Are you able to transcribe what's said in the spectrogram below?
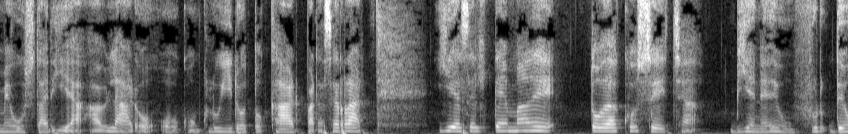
me gustaría hablar o, concluir o tocar para cerrar. Y es el tema de toda cosecha viene de un, de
